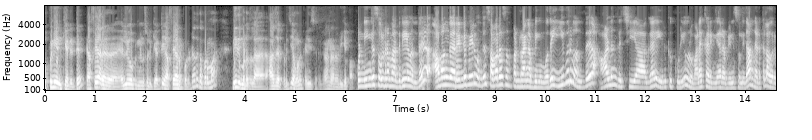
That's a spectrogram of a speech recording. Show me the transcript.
ஒப்பீனியன் கேட்டுட்டு எஃப்ஐஆர் எல்இ ஒப்பீனியன் சொல்லி கேட்டு எஃப்ஐஆர் போட்டுட்டு அதுக்கப்புறமா நீதிமன்றத்தில் ஆஜர்படுத்தி அவங்கள கைது செய்யறதுக்கான நடவடிக்கை பார்ப்போம். நீங்க சொல்ற மாதிரியே வந்து அவங்க ரெண்டு பேரும் வந்து சமரசம் பண்றாங்க அப்படிங்கும்போது இவர் வந்து ஆளுங்கட்சியாக இருக்கக்கூடிய ஒரு வழக்கறிஞர் அப்படின்னு சொல்லி தான் அந்த இடத்துல அவர்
